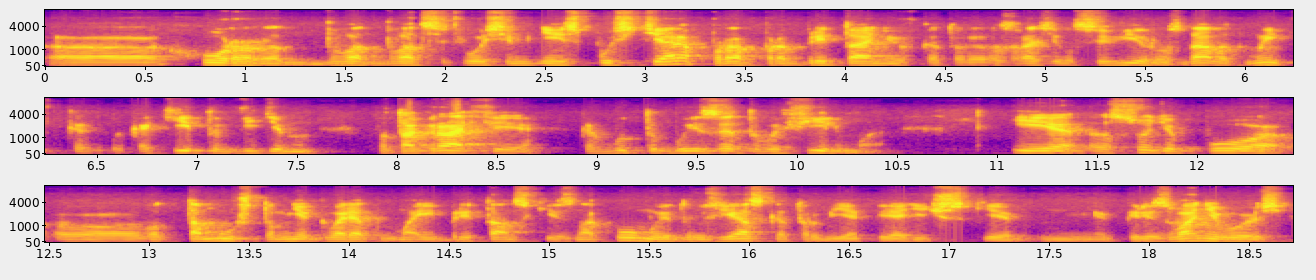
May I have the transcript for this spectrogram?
э, хоррора 28 дней спустя про, про Британию, в которой разразился вирус, да, вот мы как бы какие-то видим фотографии как будто бы из этого фильма. И э, судя по э, вот тому, что мне говорят мои британские знакомые, друзья, с которыми я периодически перезваниваюсь,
